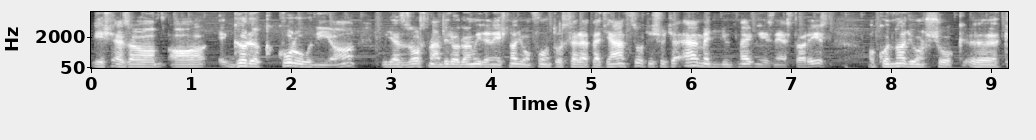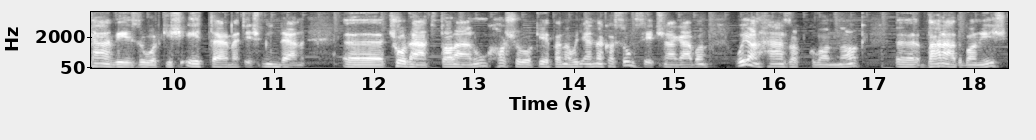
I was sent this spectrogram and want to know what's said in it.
és ez a, a görög kolónia, ugye ez az oszmán birodalom ide is nagyon fontos szerepet játszott, és hogyha elmegyünk megnézni ezt a részt, akkor nagyon sok kávézót, kis éttermet és minden csodát találunk, hasonlóképpen, ahogy ennek a szomszédságában olyan házak vannak, Barátban is,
